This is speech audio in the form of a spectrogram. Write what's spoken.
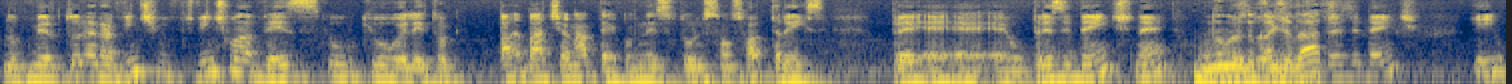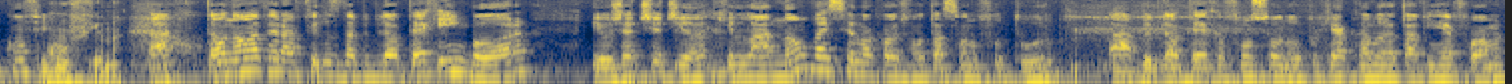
no primeiro turno era 20, 21 vezes que o, que o eleitor ba- batia na tecla. Nesse turno são só três. Pre- é, é- é o presidente, né? O número do candidato? presidente e o confirma. Confirma. Tá? Então não haverá filas da biblioteca, embora eu já te adianto que lá não vai ser local de votação no futuro. A biblioteca funcionou porque a Câmara estava em reforma.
